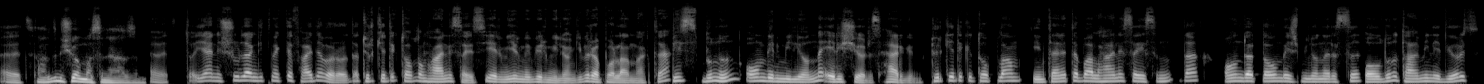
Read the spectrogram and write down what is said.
Evet. tarzı bir şey olması lazım. Evet. Yani şuradan gitmekte fayda var orada. Türkiye'deki toplam hane sayısı 20-21 milyon gibi raporlanmakta. Biz bunun 11 milyonuna erişiyoruz her gün. Türkiye'deki toplam internete bağlı hane sayısında 14 ile 15 milyon arası olduğunu tahmin ediyoruz.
